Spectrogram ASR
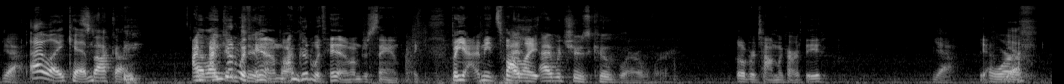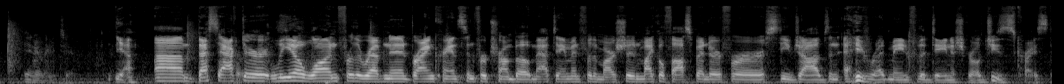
Yeah. I like him. Stock up. I'm, like I'm good him with too, him. but- I'm good with him. I'm just saying, like, but yeah, I mean, I, Spotlight I would choose Coogler over. over Tom McCarthy. Yeah. Yeah. Or Yeah. Interview too. Yeah. Um, best actor: Leo won for The Revenant, Bryan Cranston for Trumbo, Matt Damon for The Martian, Michael Fassbender for Steve Jobs, and Eddie Redmayne for The Danish Girl. Jesus Christ.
